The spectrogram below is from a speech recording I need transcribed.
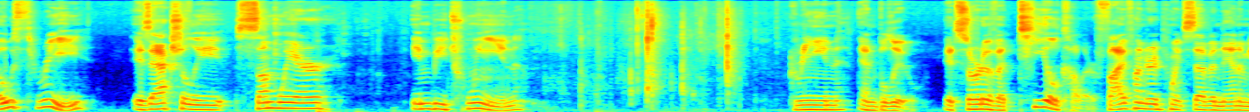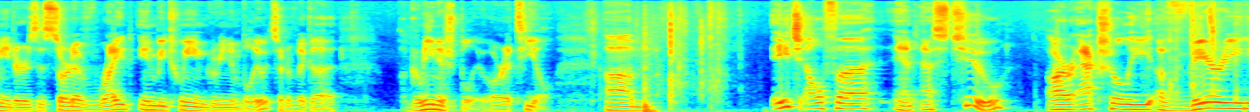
O3 is actually somewhere in between green and blue. It's sort of a teal color. 500.7 nanometers is sort of right in between green and blue. It's sort of like a, a greenish blue or a teal. Um, H alpha and S2 are actually a very,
